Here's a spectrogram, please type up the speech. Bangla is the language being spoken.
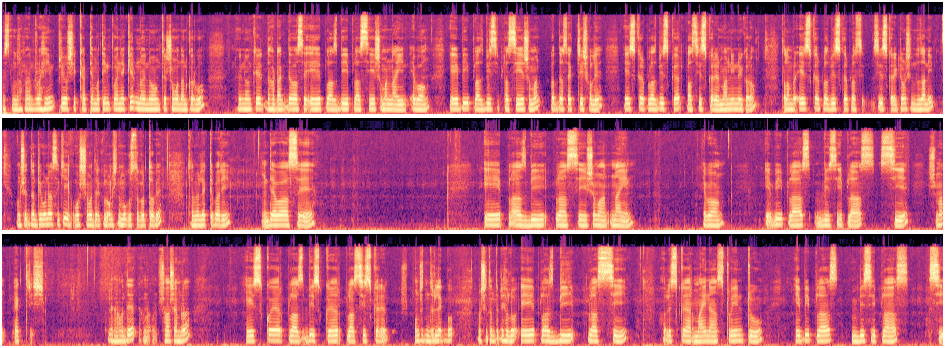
বিসমুল্লাহ রহমান রহিম। প্রিয় শিক্ষার্থী, আমরা তিন পয়েন্ট একের নয় অঙ্কের সমাধান করব। নয় নং অঙ্কের ডাক দেওয়া আছে A plus B plus C সমান নাইন এবং A B plus B C plus C A সমান, কত আছে একত্রিশ হলে A square plus B square plus C স্কোয়ারের মান নির্ণয় করো। তাহলে আমরা A square plus B square plus C square একটি অনুসিদ্ধান্ত জানি। অনুসিদ্ধান্তটি মনে আছে কি? অবশ্যই আমাদের এগুলো অনুসিদ্ধান্ত মুখস্থ করতে হবে। তো আমরা লিখতে পারি, দেওয়া আছে A plus B plus C সমান নাইন এবং A B plus B C plus C A সমান একত্রিশ। তাহলে এখানে আমাদের এখন সহসে আমরা A square plus B square plus C স্কোয়ারের অনুসিদ্ধান্তটি লিখব। অনুসিদ্ধান্তটি হলো A plus B plus C whole square minus two into A B plus B C plus C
